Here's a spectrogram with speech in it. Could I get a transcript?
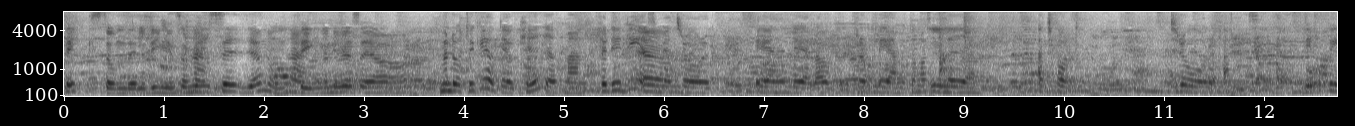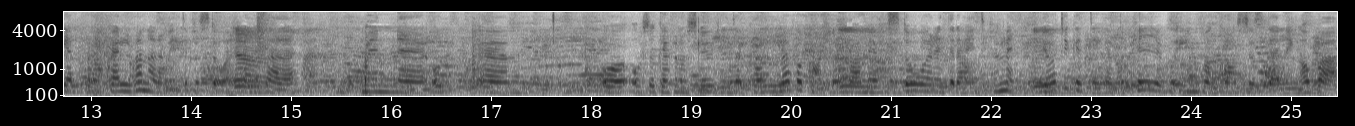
text om det eller det är ingen som vill säga någonting. Nej. Men då vill jag säga ja. Men då tycker jag att det är okej att man, för det är det som jag tror är en del av problemet om man ska säga att folk tror att det är fel på dem själva när de inte förstår. Eller så här, men, eh, och, ehm, Och, och så kanske de slutar kolla på konst och bara, men jag förstår inte, det här är inte för mig. Jag tycker att det är helt okej att gå in på en konstutställning och bara,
